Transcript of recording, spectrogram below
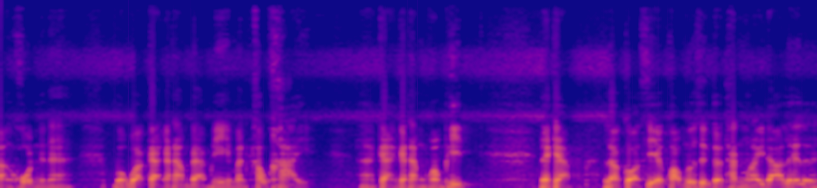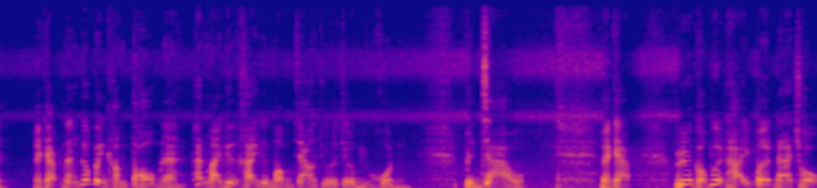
บางคนเนี่ยนะบอกว่าการกระทำแบบนี้มันเข้าข่ายการกระทำความผิดนะครับแล้วก็เสียความรู้สึกแต่ท่านใหม่ด่าเละเลยนะครับนั่นก็เป็นคำตอบนะท่านใหม่คือใครคือหม่อมเจ้าจุลเจิมยุคน เป็นเจ้า นะครับ เรื่องของเพื่อไทยเปิดหน้าชก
